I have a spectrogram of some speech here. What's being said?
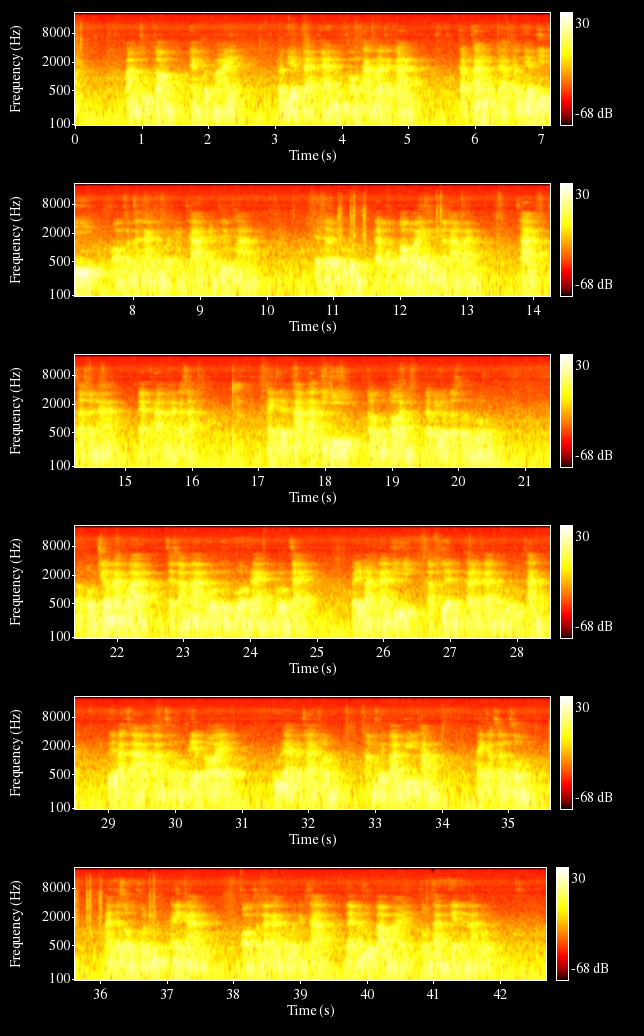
ความถูกต้องแห่งกฎหมาย ระเบียบแบบแผนของทางราชการ กับทั้งแบบธรรมเนียมที่ดีของสำนักงานตำรวจแห่งชาติเป็นพื้นฐาน จะเทิดทูนและปกป้องไว้ซึ่งสถาบัน ชาติศาสนา และพระมหากษัตริย์ ให้เกิดภาพลักษณ์ที่ดีต่อองค์กรและประโยชน์ต่อส่วนรวม ผมเชื่อมั่นว่าจะสามารถร่วมมือร่วมแรงร่วมใจ ปฏิบัติหน้าที่กับเพื่อนข้าราชการตำรวจทุกท่าน เพื่อรักษาความสงบเรียบร้อย ดูแลประชาชนอำนวยความยุติธรรมให้กับสังคม อันจะส่งผลให้งานของสำนักงานตำรวจแห่งชาติ ได้บรรลุเป้าหมายสมดังเจตนารมณ์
